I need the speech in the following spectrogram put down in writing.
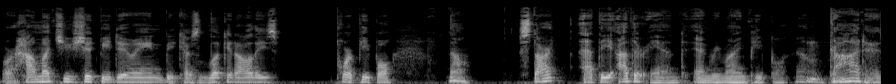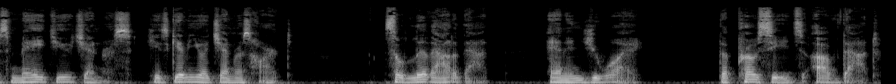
or how much you should be doing because look at all these poor people. No, start at the other end and remind people, no, mm-hmm. God has made you generous. He's given you a generous heart. So live out of that and enjoy the proceeds of that,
